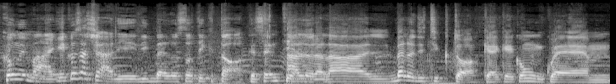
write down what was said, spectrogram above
come mai? Che cosa c'ha di, di bello sto TikTok? Sentiamo. Allora, la- il bello di TikTok è che comunque mm,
